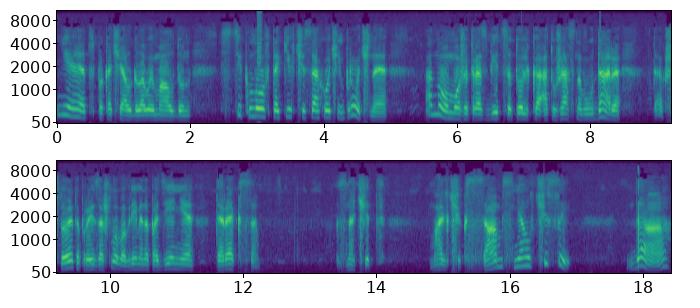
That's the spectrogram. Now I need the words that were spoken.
«Нет», — покачал головой Малдун, — «стекло в таких часах очень прочное. Оно может разбиться только от ужасного удара, так что это произошло во время нападения Терекса». «Значит, мальчик сам снял часы?» «Да,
